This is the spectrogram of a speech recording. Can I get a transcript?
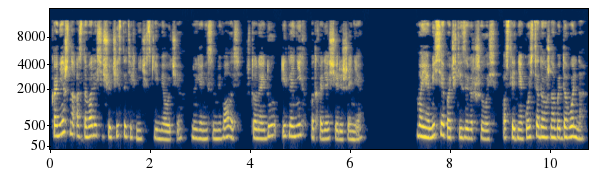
Конечно, оставались еще чисто технические мелочи, но я не сомневалась, что найду и для них подходящее решение. Моя миссия почти завершилась, последняя гостья должна быть довольна,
